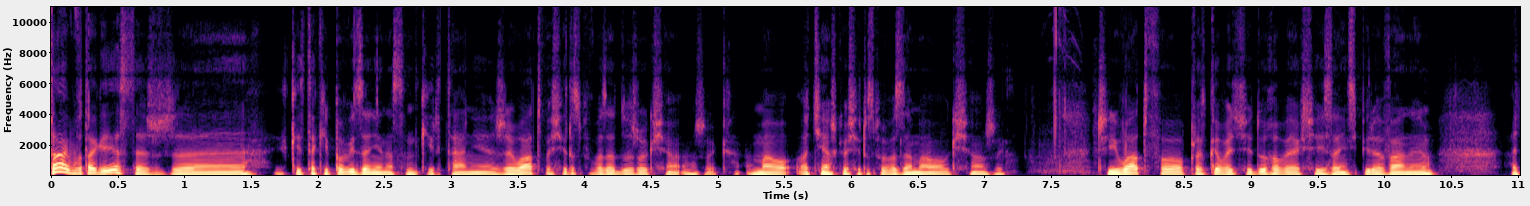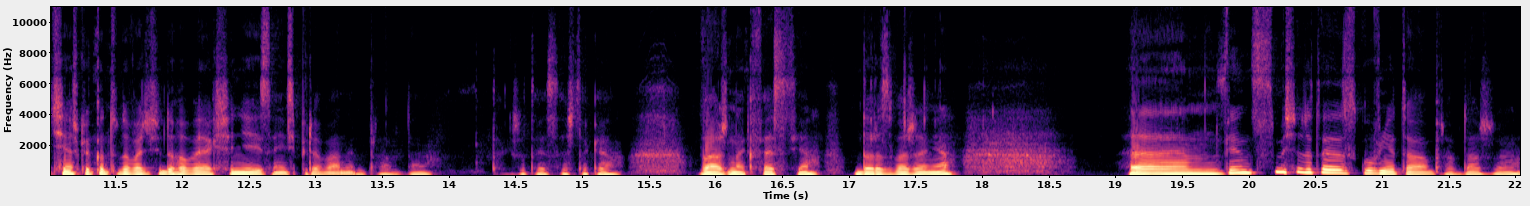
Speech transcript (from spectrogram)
Tak, bo tak jest też, że jest takie powiedzenie na Sankirtanie, że łatwo się rozprowadza dużo książek, a, mało, a ciężko się rozprowadza mało książek. Czyli łatwo praktykować się duchowo, jak się jest zainspirowanym, a ciężko kontynuować się duchowo, jak się nie jest zainspirowanym, prawda? Także to jest też taka ważna kwestia do rozważenia. Więc myślę, że to jest głównie to, prawda, że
